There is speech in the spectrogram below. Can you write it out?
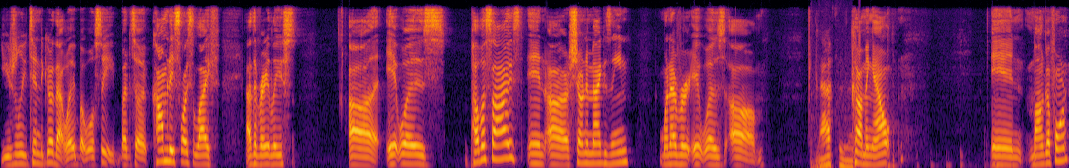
usually tend to go that way, but we'll see. But it's a comedy slice of life at the very least. Uh, it was publicized in uh, Shonen Magazine whenever it was um, That's in it. coming out in manga form.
